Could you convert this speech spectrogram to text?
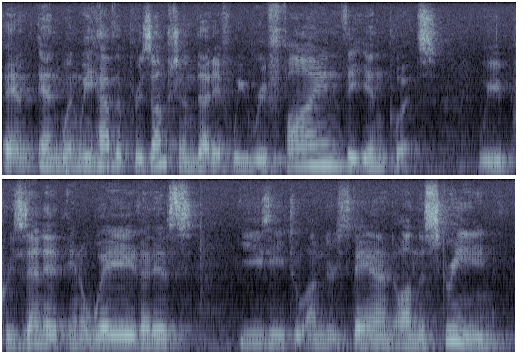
And, and when we have the presumption that if we refine the inputs, we present it in a way that is easy to understand on the screen,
